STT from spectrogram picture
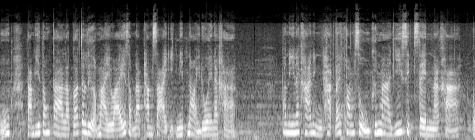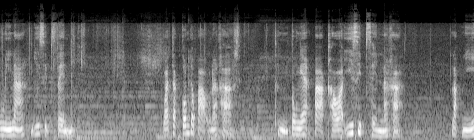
ง ตามที่ต้องการแล้วก็จะเหลือไหมไว้สำหรับทำสายอีกนิดหน่อยด้วยนะคะ ตอนนี้นะคะหนิงถักได้ความสูงขึ้นมา 20 เซนนะคะ ตรงนี้นะ 20 เซนวัดจากก้นกระเป๋านะคะ ถึงตรงเนี้ยปากเขาอะ20 เซนนะคะ หลักนี้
